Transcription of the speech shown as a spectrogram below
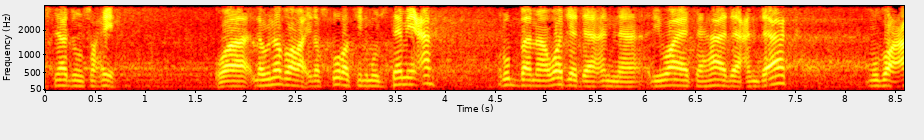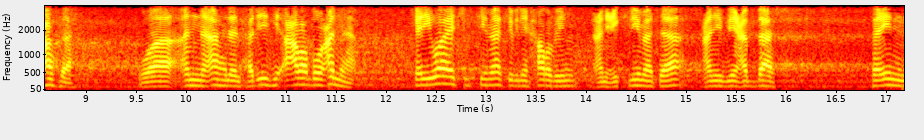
إسناد صحيح. ولو نظر إلى الصورة المجتمعة ربما وجد أن رواية هذا عن ذاك مضعفة وأن أهل الحديث أعرضوا عنها كرواية سماك بن حرب عن عكرمة عن ابن عباس. فإن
